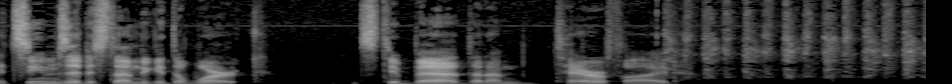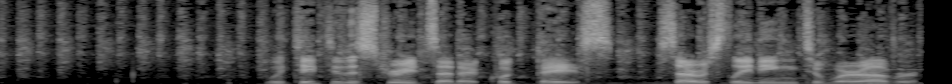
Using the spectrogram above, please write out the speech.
It seems it is time to get to work. It's too bad that I'm terrified. We take to the streets at a quick pace, Cyrus leading to wherever.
